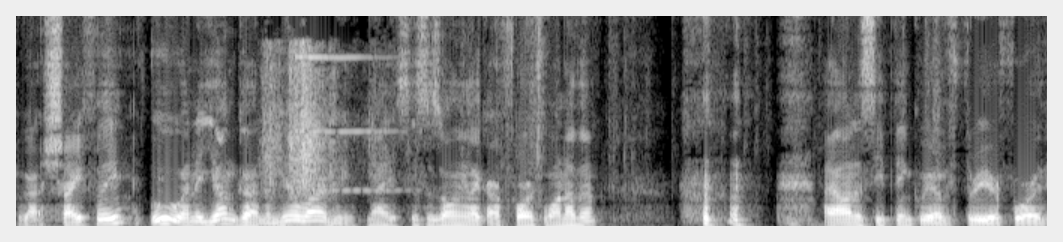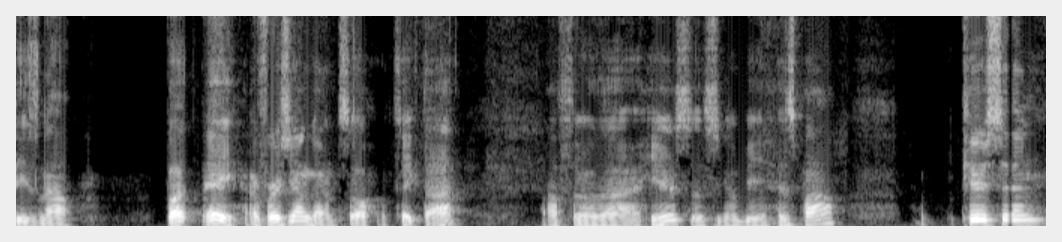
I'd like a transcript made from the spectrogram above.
we got Scheifele. Ooh, and a young gun, Emil Larmi. Nice. This is only like our fourth one of them. I honestly think we have three or four of these now. But hey, our first young gun, so I'll take that. I'll throw that here. So this is gonna be his pile. Pearson,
